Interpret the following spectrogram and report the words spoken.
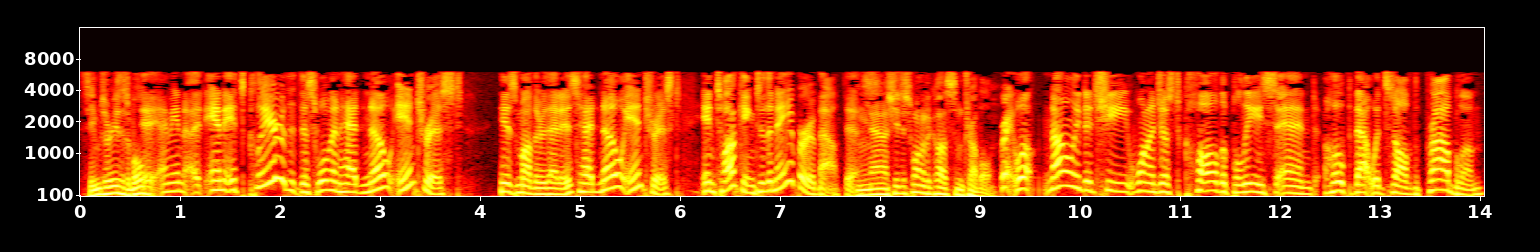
Seems reasonable. I mean, uh, and it's clear that this woman had no interest. His mother, that is, had no interest in talking to the neighbor about this. no, she just wanted to cause some trouble. Right. Well, not only did she want to just call the police and hope that would solve the problem,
